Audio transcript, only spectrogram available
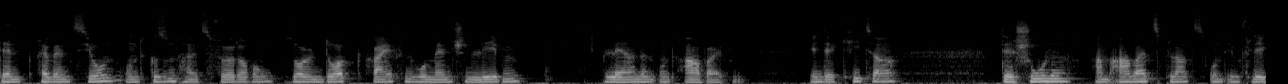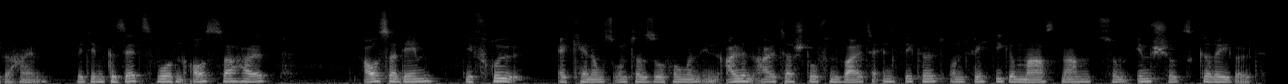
denn Prävention und Gesundheitsförderung sollen dort greifen, wo Menschen leben, lernen und arbeiten. In der Kita, der Schule, am Arbeitsplatz und im Pflegeheim. Mit dem Gesetz wurden außerhalb außerdem die Früherkennungsuntersuchungen in allen Altersstufen weiterentwickelt und wichtige Maßnahmen zum Impfschutz geregelt.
